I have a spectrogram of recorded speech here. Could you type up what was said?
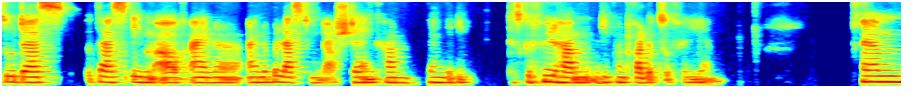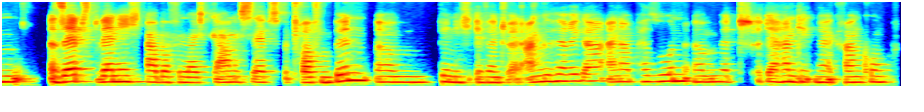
sodass das eben auch eine, eine Belastung darstellen kann, wenn wir die das Gefühl haben, die Kontrolle zu verlieren. Ähm, selbst wenn ich aber vielleicht gar nicht selbst betroffen bin, ähm, bin ich eventuell Angehöriger einer Person ähm, mit der Huntington-Erkrankung.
